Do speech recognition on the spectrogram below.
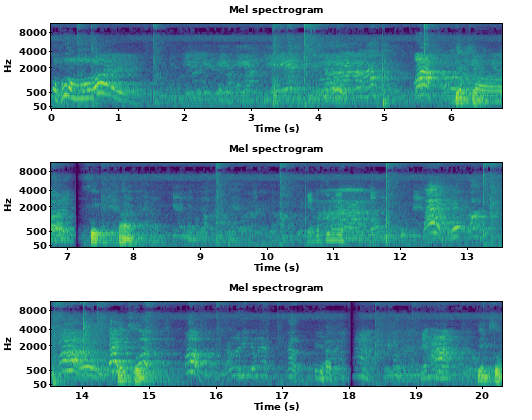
โอ้โหเปลี่ยนส่ง สิบแปดเปลี่ยนตัวคุณเลยเปลี่ยนส่งเปลี่ยนเปลี่ยนส่ง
